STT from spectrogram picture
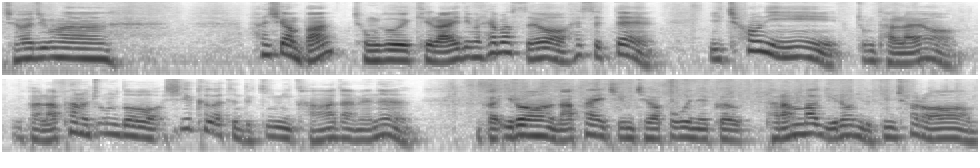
제가 지금 한 1시간 반 정도 이렇게 라이딩을 해봤어요. 했을 때 이 천이 좀 달라요. 그러니까 라파는 좀 더 실크 같은 느낌이 강하다면은 그러니까 이런 라파에 지금 제가 보고 있는 그 바람막 이런 느낌처럼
